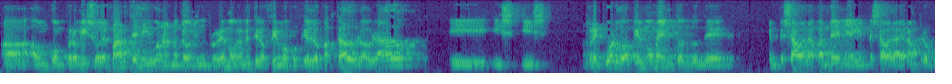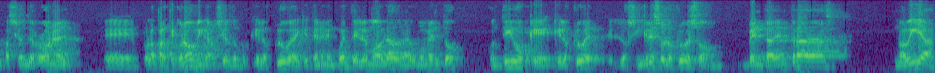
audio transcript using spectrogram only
a, un compromiso de partes y bueno, no tengo ningún problema, obviamente lo firmo porque es lo pactado, lo hablado y, recuerdo aquel momento en donde empezaba la pandemia y empezaba la gran preocupación de Ronald eh, por la parte económica, ¿no es cierto? Porque los clubes hay que tener en cuenta, y lo hemos hablado en algún momento, contigo que, los clubes, los ingresos de los clubes son venta de entradas, no había,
